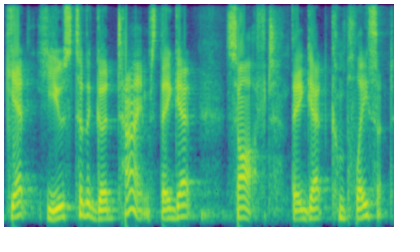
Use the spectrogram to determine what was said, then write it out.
get used to the good times. They get soft, they get complacent.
